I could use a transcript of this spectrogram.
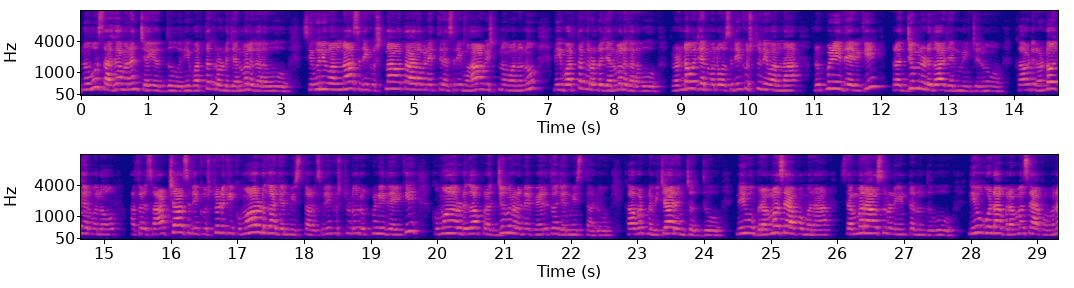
నువ్వు సహగమనం చేయొద్దు. నీ భర్తకు రెండు జన్మలు గలవు. శివుని వలన శ్రీ కృష్ణావతారం ఎత్తిన శ్రీ మహావిష్ణువు వలన నీ భర్తకు రెండు జన్మలు గలవు. రెండవ జన్మలో శ్రీకృష్ణుని వలన రుక్మిణీదేవికి ప్రద్యుమ్నుడుగా జన్మించును. కాబట్టి రెండవ జన్మలో అతడు సాక్షాత్ శ్రీకృష్ణుడికి కుమారుడుగా జన్మిస్తాడు. శ్రీకృష్ణుడు రుక్మిణీదేవికి కుమారుడుగా ప్రద్యుమ్నుడు అనే పేరుతో జన్మిస్తాడు. కాబట్టి నువ్వు విచారించొద్దు. నీవు బ్రహ్మశాపమున శంబరాసురుని ఇంట నుందువు. నీవు కూడా బ్రహ్మశాపమున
